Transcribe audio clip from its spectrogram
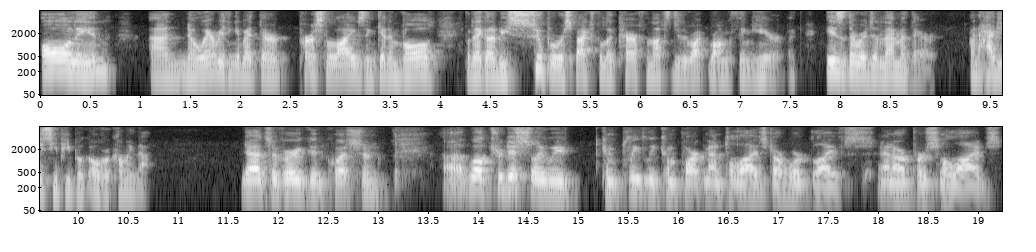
all in and know everything about their personal lives and get involved but i got to be super respectful and careful not to do the right, wrong thing here like is there a dilemma there and how do you see people overcoming that yeah it's a very good question uh, well traditionally we've completely compartmentalized our work lives and our personal lives.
